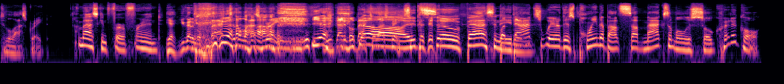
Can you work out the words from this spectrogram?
to the last grade I'm asking for a friend. yeah you got to go back to the last grade Yeah, you got to go back to the last grade oh, No, it's if so fascinating. but that's where this point about submaximal is so critical.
